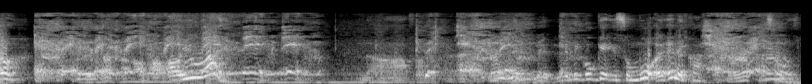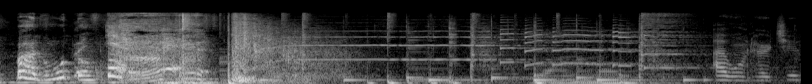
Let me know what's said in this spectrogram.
Yo, are you right? Nah. Let, let, let me go get you some water, innit? That sounds bad, man. What the fuck? I won't hurt you.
